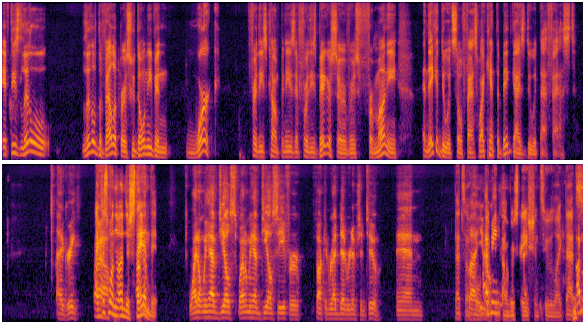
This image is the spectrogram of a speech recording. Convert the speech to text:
if these little little developers who don't even work for these companies and for these bigger servers for money and they could do it so fast why can't the big guys do it that fast I agree. i just want to understand it Why don't we have DLC? Why don't we have DLC for fucking Red Dead Redemption 2? And that's a But, whole you other know- I mean- conversation too like that I'm,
